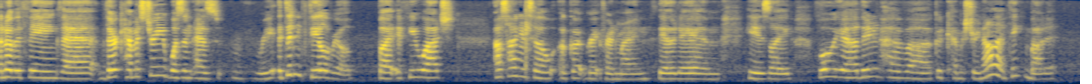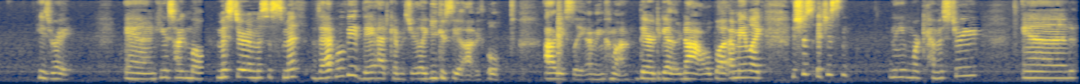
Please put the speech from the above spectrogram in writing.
another thing that their chemistry wasn't as real it didn't feel real but if you watch I was talking to a great friend of mine the other day and he's like, oh yeah, they didn't have uh, good chemistry. Now that I'm thinking about it, he's right. and he was talking about Mr. and Mrs. Smith. That movie, they had chemistry. Like you can see it obviously. Oh, obviously, I mean, come on, they're together now. But I mean, like, it's just it just need more chemistry. And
